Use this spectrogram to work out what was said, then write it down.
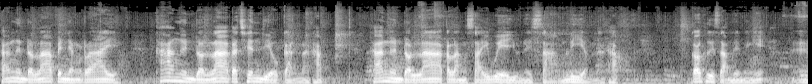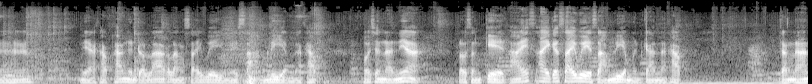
ค่าเงินดอลลาร์เป็นอย่างไร ค่าเงินดอลลาร์ก็เช่นเดียวกันนะครับ ค่าเงินดอลลาร์กำลังไซด์เวย์อยู่ในสามเหลี่ยมนะครับ ก็คือสามเหลี่ยมอย่างนี้อ่าฮะเนี่ยครับค่าเงินดอลลาร์กำลังไซด์เวย์อยู่ในสามเหลี่ยมนะครับ เพราะฉะนั้นเนี่ยเราสังเกต RSI ก็ไซด์เวย์สามเหลี่ยมเหมือนกันนะครับ ดังนั้น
